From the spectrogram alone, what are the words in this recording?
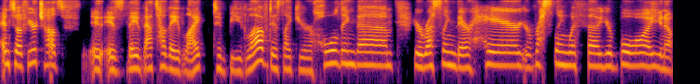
And so if your child's is they that's how they like to be loved is like you're holding them, you're wrestling their hair, you're wrestling with uh, your boy, you know,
